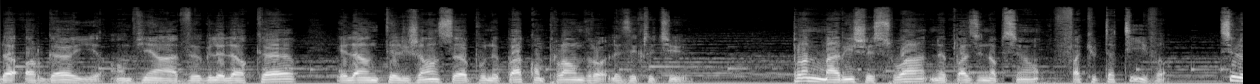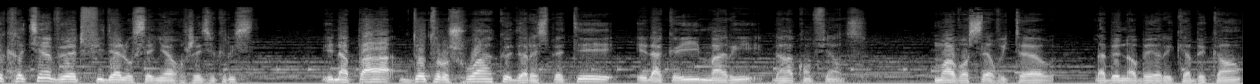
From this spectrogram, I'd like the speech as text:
Leur orgueil en vient à aveugler leur cœur et leur intelligence pour ne pas comprendre les Écritures. Prendre Marie chez soi n'est pas une option facultative. Si le chrétien veut être fidèle au Seigneur Jésus-Christ, il n'a pas d'autre choix que de respecter et d'accueillir Marie dans la confiance. Moi, votre serviteur, l'abbé Norbert Eric Abécan,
